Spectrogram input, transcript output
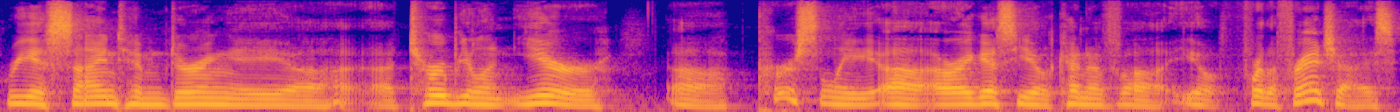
reassigned him during a, uh, a turbulent year uh, personally, uh, or I guess you know, kind of uh, you know, for the franchise.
